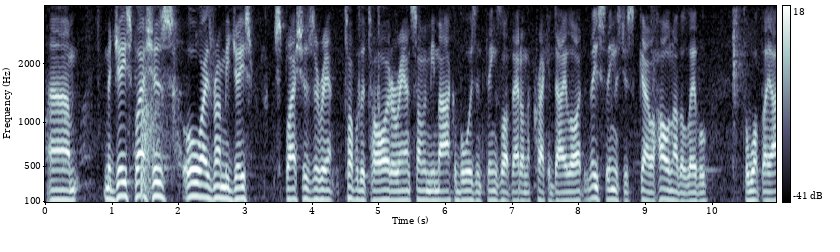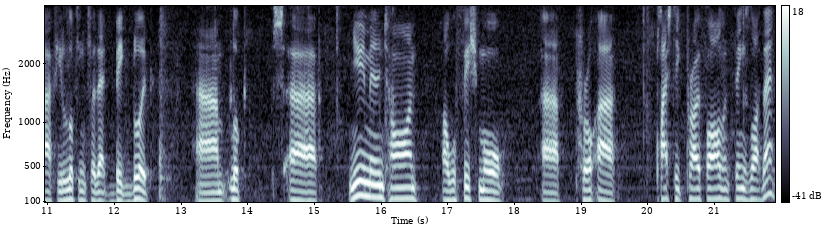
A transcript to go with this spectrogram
Um, my G splashes, always run my G splashes around top of the tide around some of my marker buoys and things like that on the crack of daylight. These things just go a whole nother level for what they are if you're looking for that big bloop. Um, look, uh, new moon time, I will fish more uh, pro, uh, plastic profile and things like that.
